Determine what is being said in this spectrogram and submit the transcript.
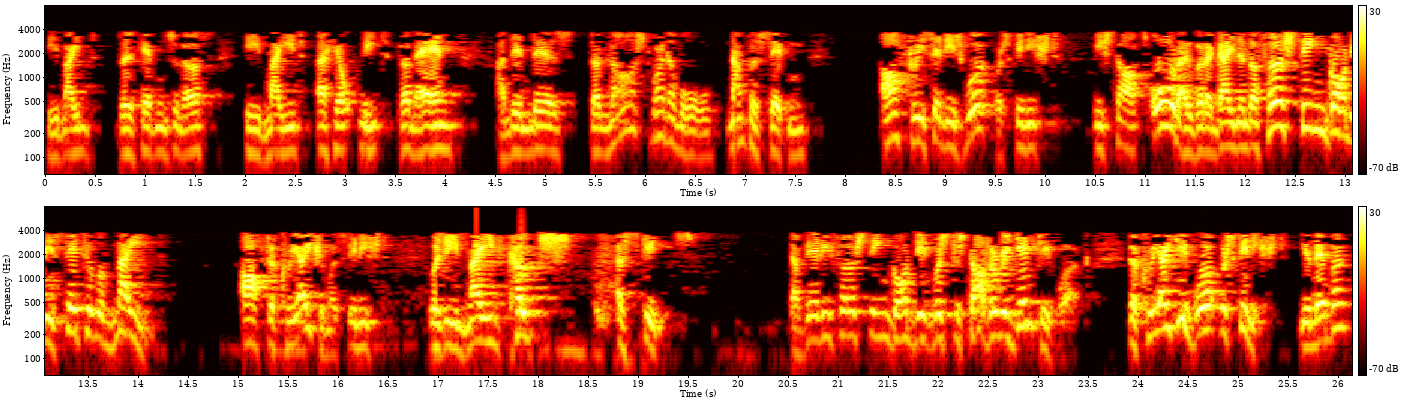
He made the heavens and earth. He made a helpmeet for man. And then there's the last one of all, number seven, after he said his work was finished, he starts all over again, and the first thing God is said to have made after creation was finished was he made coats of skins. The very first thing God did was to start a redemptive work. The creative work was finished. You remember?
